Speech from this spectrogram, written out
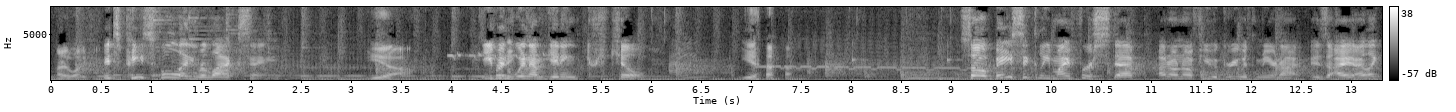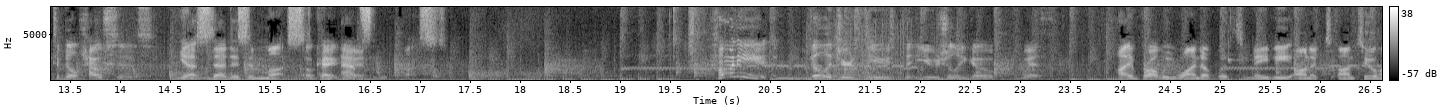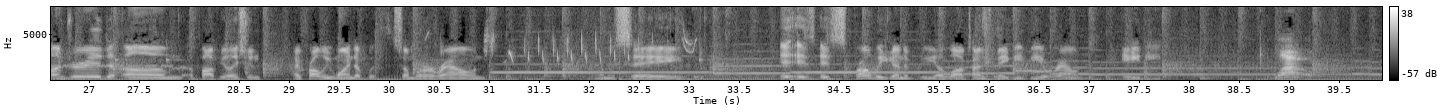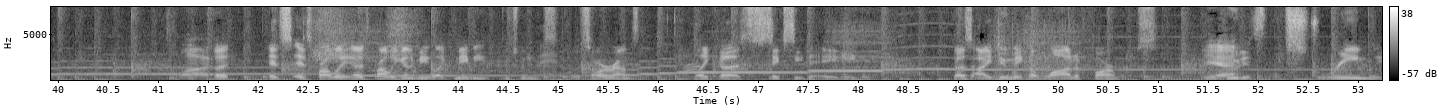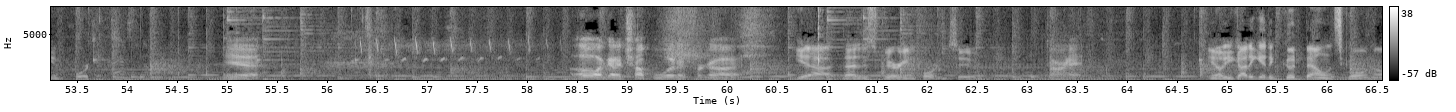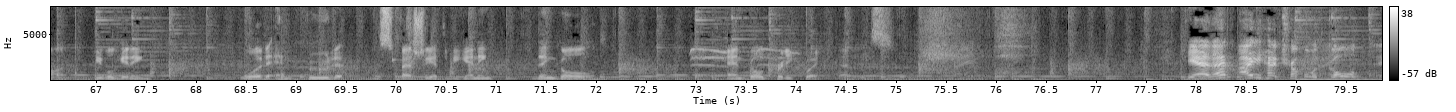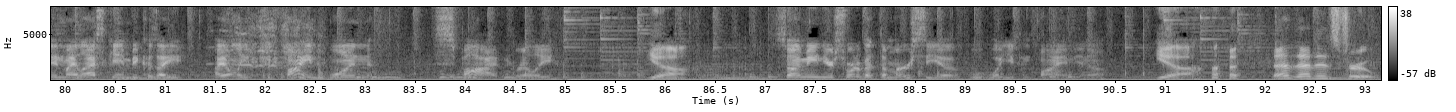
I like it. It's peaceful and relaxing, Yeah. even pretty- when I'm getting killed. Yeah. So basically, my first step, I don't know if you agree with me or not, is I, I like to build houses. Yes, that is a must. Okay, An good. absolute must. How many villagers do you th- usually go with? I probably wind up with maybe on a on 200 um, a population. I probably wind up with somewhere around. I want to say it, it's, it's probably going to be a lot of times maybe be around 80, Wow. That's a lot. but it's it's probably it's probably going to be like maybe between somewhere around like uh, 60 to 80 because I do make a lot of farmers. yeah. Food is extremely important. Yeah. Oh, I gotta chop wood. I forgot. Yeah, that is very important too. Darn it. You know, you got to get a good balance going on. People getting wood and food, especially at the beginning, then gold. And gold pretty quick, that is. Yeah, that I had trouble with gold in my last game because I I only could find one spot really. Yeah, So I mean, you're sort of at the mercy of what you can find, you know. yeah, that that is true.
